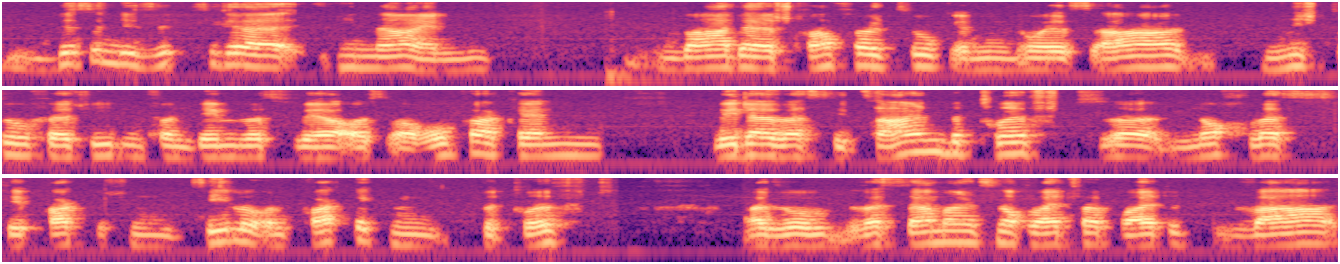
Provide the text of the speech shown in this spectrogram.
bis in die 70er hinein war der Strafvollzug in den USA nicht so verschieden von dem, was wir aus Europa kennen, weder was die Zahlen betrifft, äh, noch was die praktischen Ziele und Praktiken betrifft. Also was damals noch weit verbreitet war,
